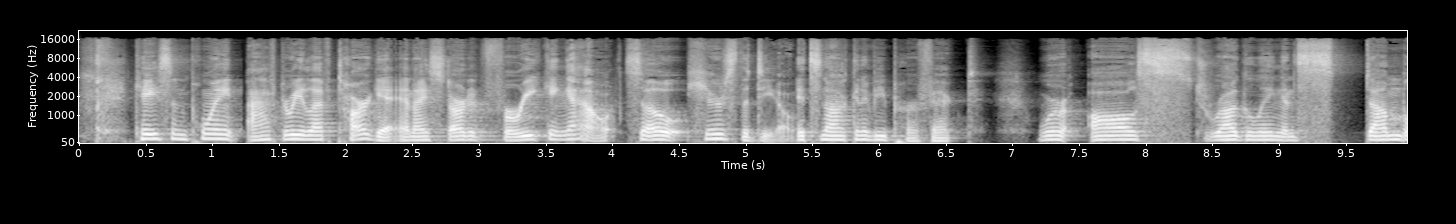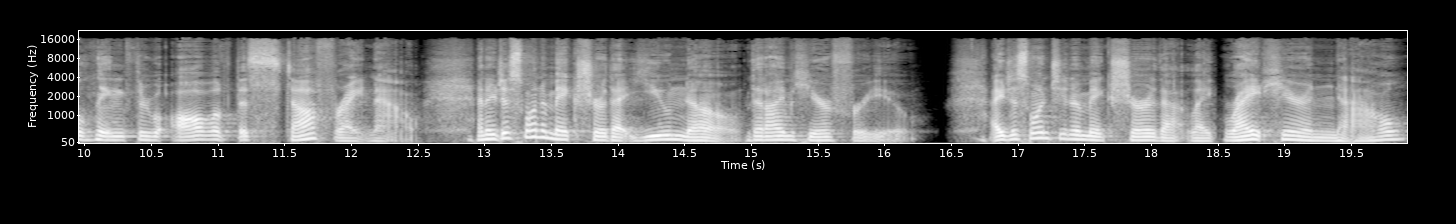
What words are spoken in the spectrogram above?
Case in point, after we left Target and I started freaking out. So here's the deal. It's not going to be perfect. We're all struggling and stumbling through all of this stuff right now. And I just want to make sure that you know that I'm here for you. I just want you to make sure that like right here and now,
